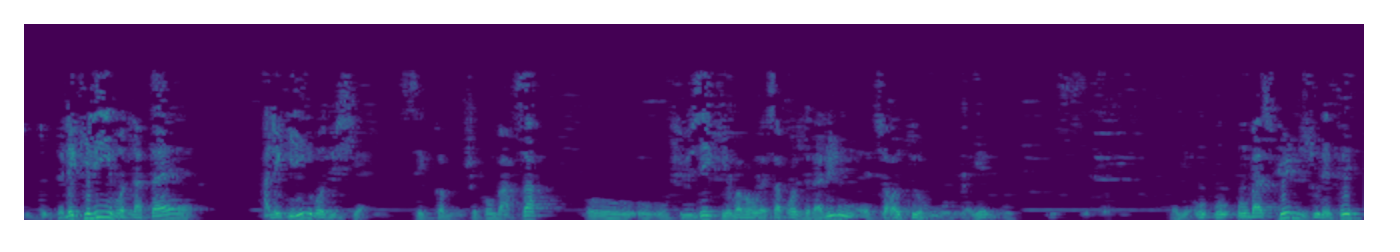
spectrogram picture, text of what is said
De, l'équilibre de la terre à l'équilibre du ciel. C'est comme, je compare ça aux, fusées qui, au moment où elles s'approchent de la Lune, elles se retournent. Vous voyez, on, bascule sous l'effet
